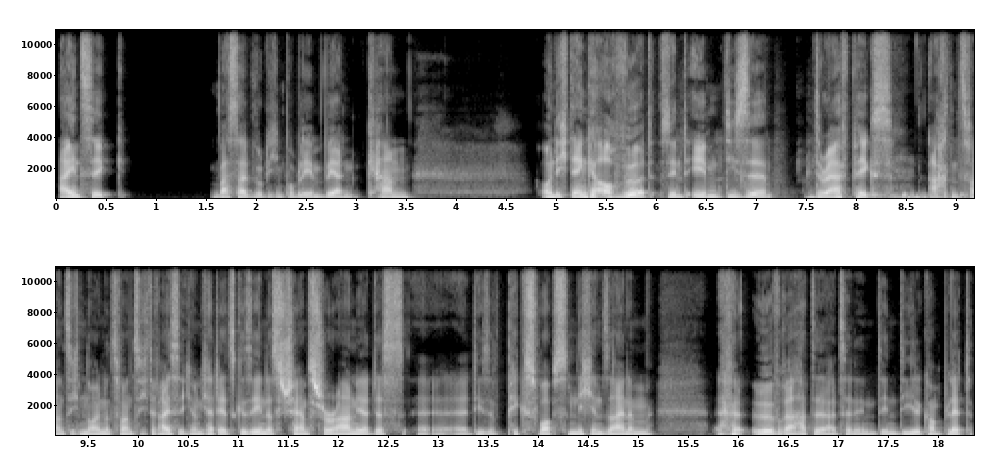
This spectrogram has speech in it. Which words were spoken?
Einzig, was halt wirklich ein Problem werden kann und ich denke auch wird, sind eben diese Draft-Picks 28, 29, 30. Und ich hatte jetzt gesehen, dass Shams Charania das, äh, äh, diese Pick-Swaps nicht in seinem äh, Övre hatte, als er den, den Deal komplett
